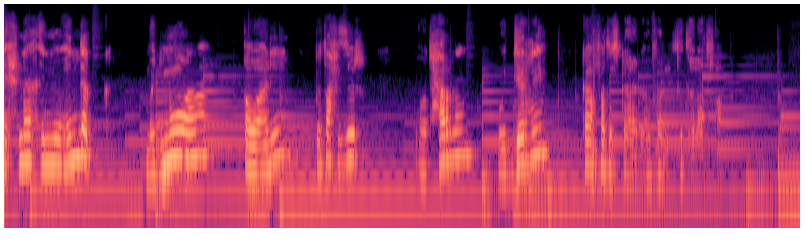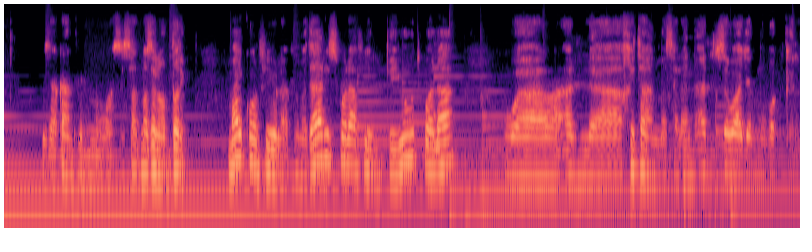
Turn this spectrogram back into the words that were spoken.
إحنا إنه عندك مجموعة قوانين بتحظر وتحرم وتجرم كافة أشكال العنف ضد الأطفال. إذا كان في المؤسسات مثلا الضرب ما يكون فيه لا في المدارس ولا في البيوت ولا والختان مثلا الزواج المبكر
